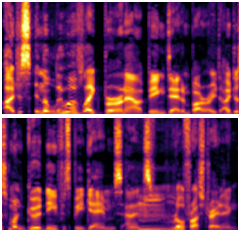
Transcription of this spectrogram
I just in the lieu of like burnout being dead and buried, I just want good Need for Speed games, and it's real frustrating.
